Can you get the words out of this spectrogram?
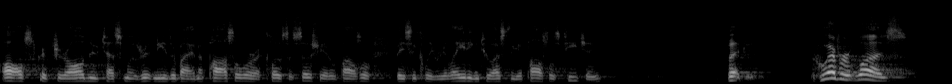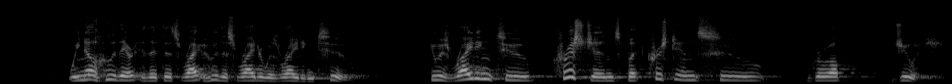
All scripture, all New Testament was written either by an apostle or a close associate of apostle, basically relating to us the apostles' teaching. But whoever it was, we know who, that this, who this writer was writing to. He was writing to Christians, but Christians who grew up Jewish,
